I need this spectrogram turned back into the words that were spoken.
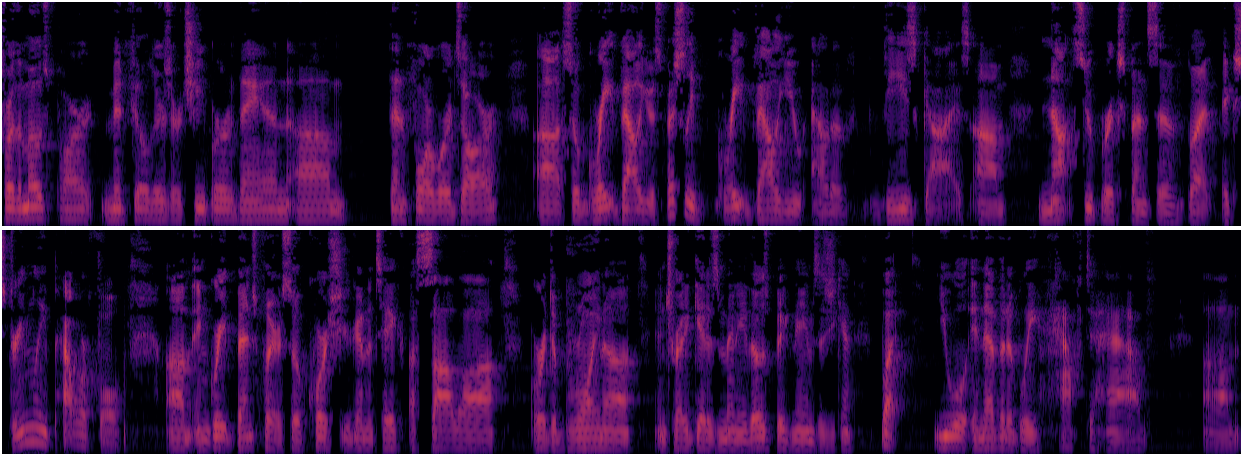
For the most part, midfielders are cheaper than um, than forwards are. Uh, so great value, especially great value out of these guys. Um, not super expensive, but extremely powerful um, and great bench players. So of course you're going to take a Salah or a De Bruyne and try to get as many of those big names as you can. But you will inevitably have to have um,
